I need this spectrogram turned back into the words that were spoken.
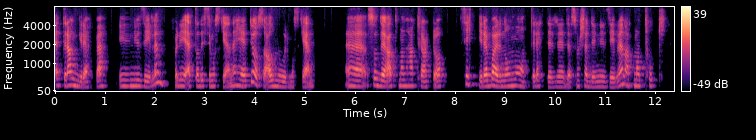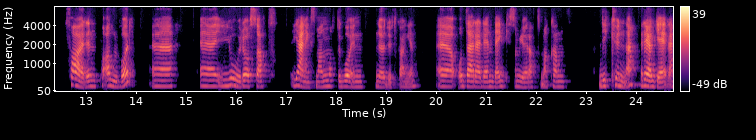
etter angrepet i New Zealand. fordi et av disse moskeene heter jo også Al-Noor-moskeen. Så det at man har klart å sikre bare noen måneder etter det som skjedde i New Zealand, at man tok faren på alvor, gjorde også at gjerningsmannen måtte gå inn nødutgangen. Eh, og der er det en vegg som gjør at man kan De kunne reagere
